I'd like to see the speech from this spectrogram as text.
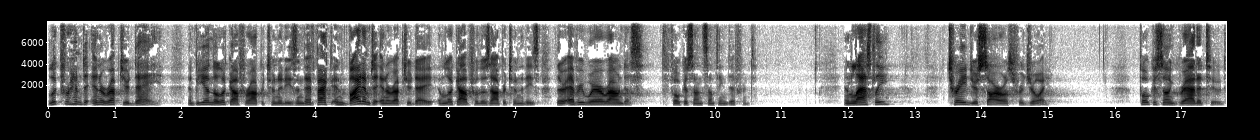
Look for Him to interrupt your day and be on the lookout for opportunities. And in fact, invite them to interrupt your day and look out for those opportunities. They're everywhere around us to focus on something different. And lastly, trade your sorrows for joy. Focus on gratitude.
